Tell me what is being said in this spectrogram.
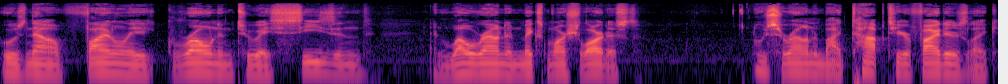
who's now finally grown into a seasoned and well rounded mixed martial artist who's surrounded by top tier fighters like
